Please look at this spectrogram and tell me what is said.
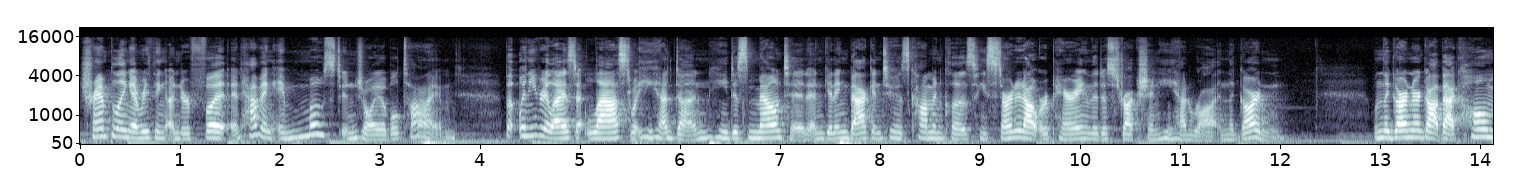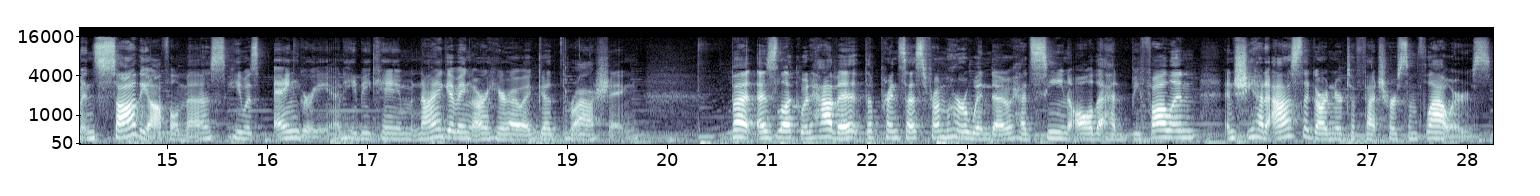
trampling everything underfoot and having a most enjoyable time. But when he realized at last what he had done, he dismounted and getting back into his common clothes, he started out repairing the destruction he had wrought in the garden. When the gardener got back home and saw the awful mess, he was angry and he became nigh giving our hero a good thrashing. But as luck would have it, the princess from her window had seen all that had befallen, and she had asked the gardener to fetch her some flowers.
